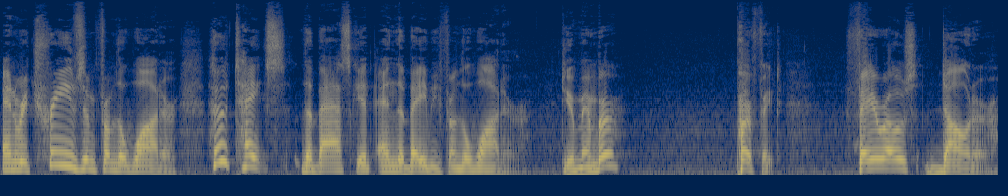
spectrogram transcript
and retrieves them from the water. Who takes the basket and the baby from the water? Do you remember? Perfect. Pharaoh's daughter.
